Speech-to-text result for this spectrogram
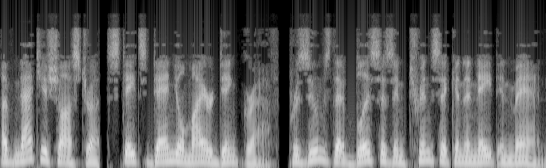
of Natyashastra, states Daniel Meyer Dinkgraf, presumes that bliss is intrinsic and innate in man,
